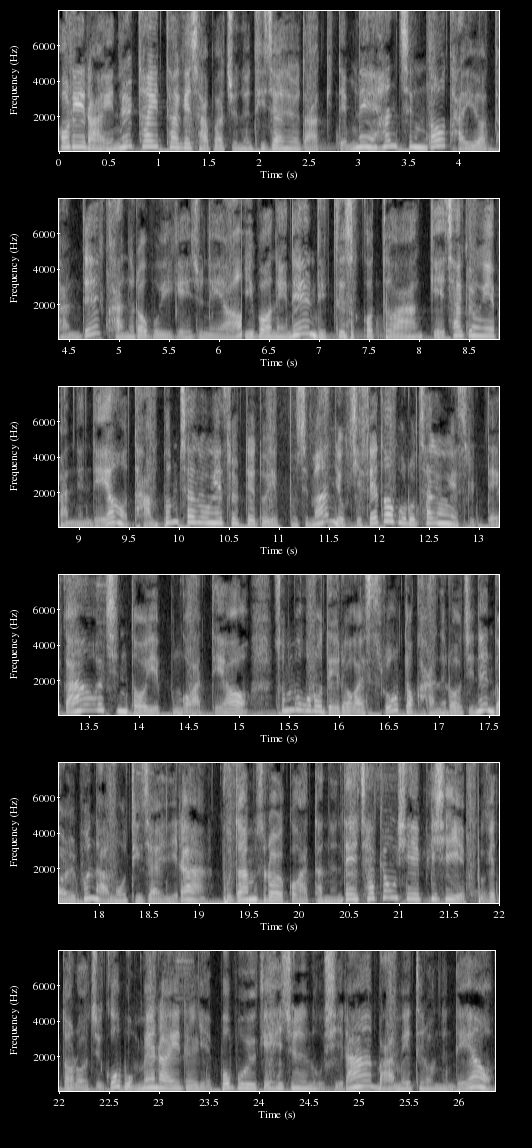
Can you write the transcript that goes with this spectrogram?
허리 라인을 타이트하게 잡아주는 디자인으로 나왔기 때문에 한층 더 다이어트한 듯 가늘어 보이게 해주네요. 이번에는 니트 스커트와 함께 착용해 봤는데요. 단품 착용했을 때도 예쁘지만 역시 셋업으로 착용했을 때가 훨씬 더 예쁜 것 같아요. 손목으로 내려갈수록 더 가늘어지는 넓은 암호 디자인이라 부담스러울 것 같았는데 착용 시에 핏이 예쁘게 떨어지고 몸매 라인을 예뻐 보이게 해주는 옷이라 마음에 들었는데요.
